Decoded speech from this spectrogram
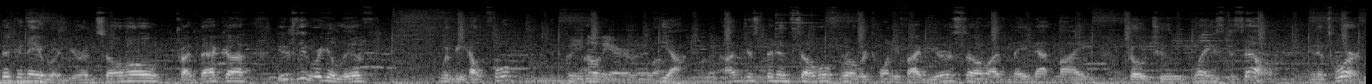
Pick a neighborhood. You're in Soho, Tribeca. Usually where you live would be helpful. Because you know the area really well. Yeah, I've just been in Soho for over 25 years, so I've made that my go-to place to sell, and it's worked.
